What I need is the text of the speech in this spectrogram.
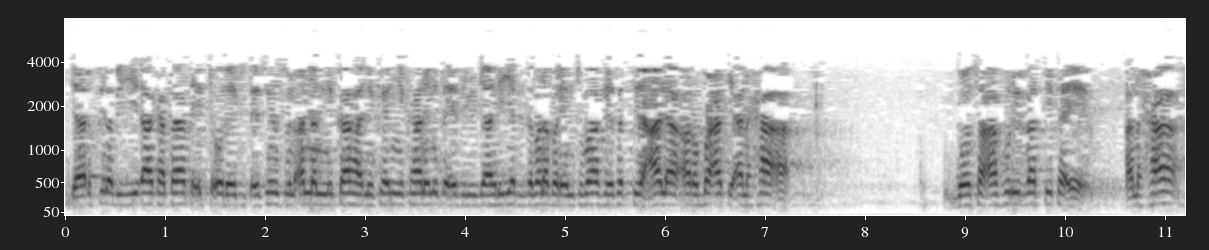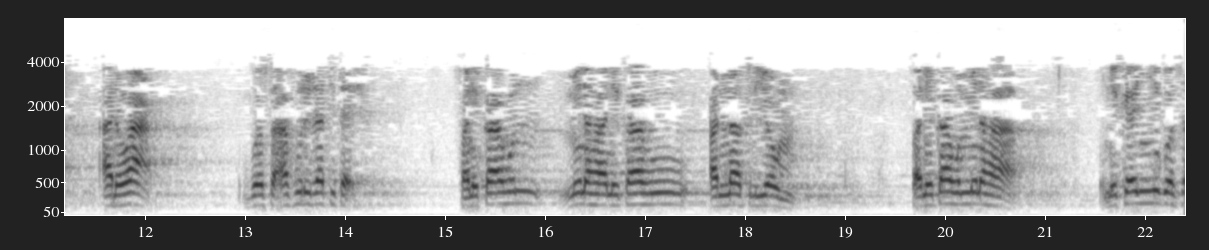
جارس نبي كتات اتؤديت تأسنس أن النكاح نكان كان نتأ في الجاهلية زمن برنتما في ستي على أربعة أنحاء. قوس أفور الرتي أنحاء أنواع. قوس أفور الرتي فنكاه منها نكاه الناس اليوم. فنكاه منها نكاني غوس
